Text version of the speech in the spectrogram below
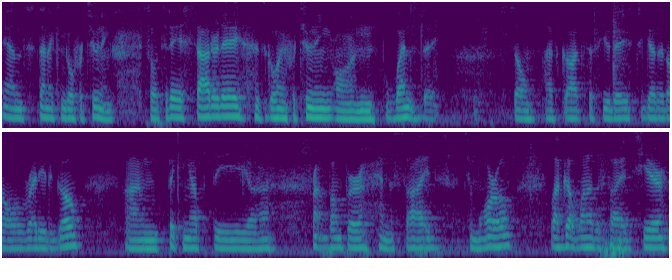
And then it can go for tuning. So today is Saturday, it's going for tuning on Wednesday. So I've got a few days to get it all ready to go. I'm picking up the uh, front bumper and the sides tomorrow. Well, I've got one of the sides here.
